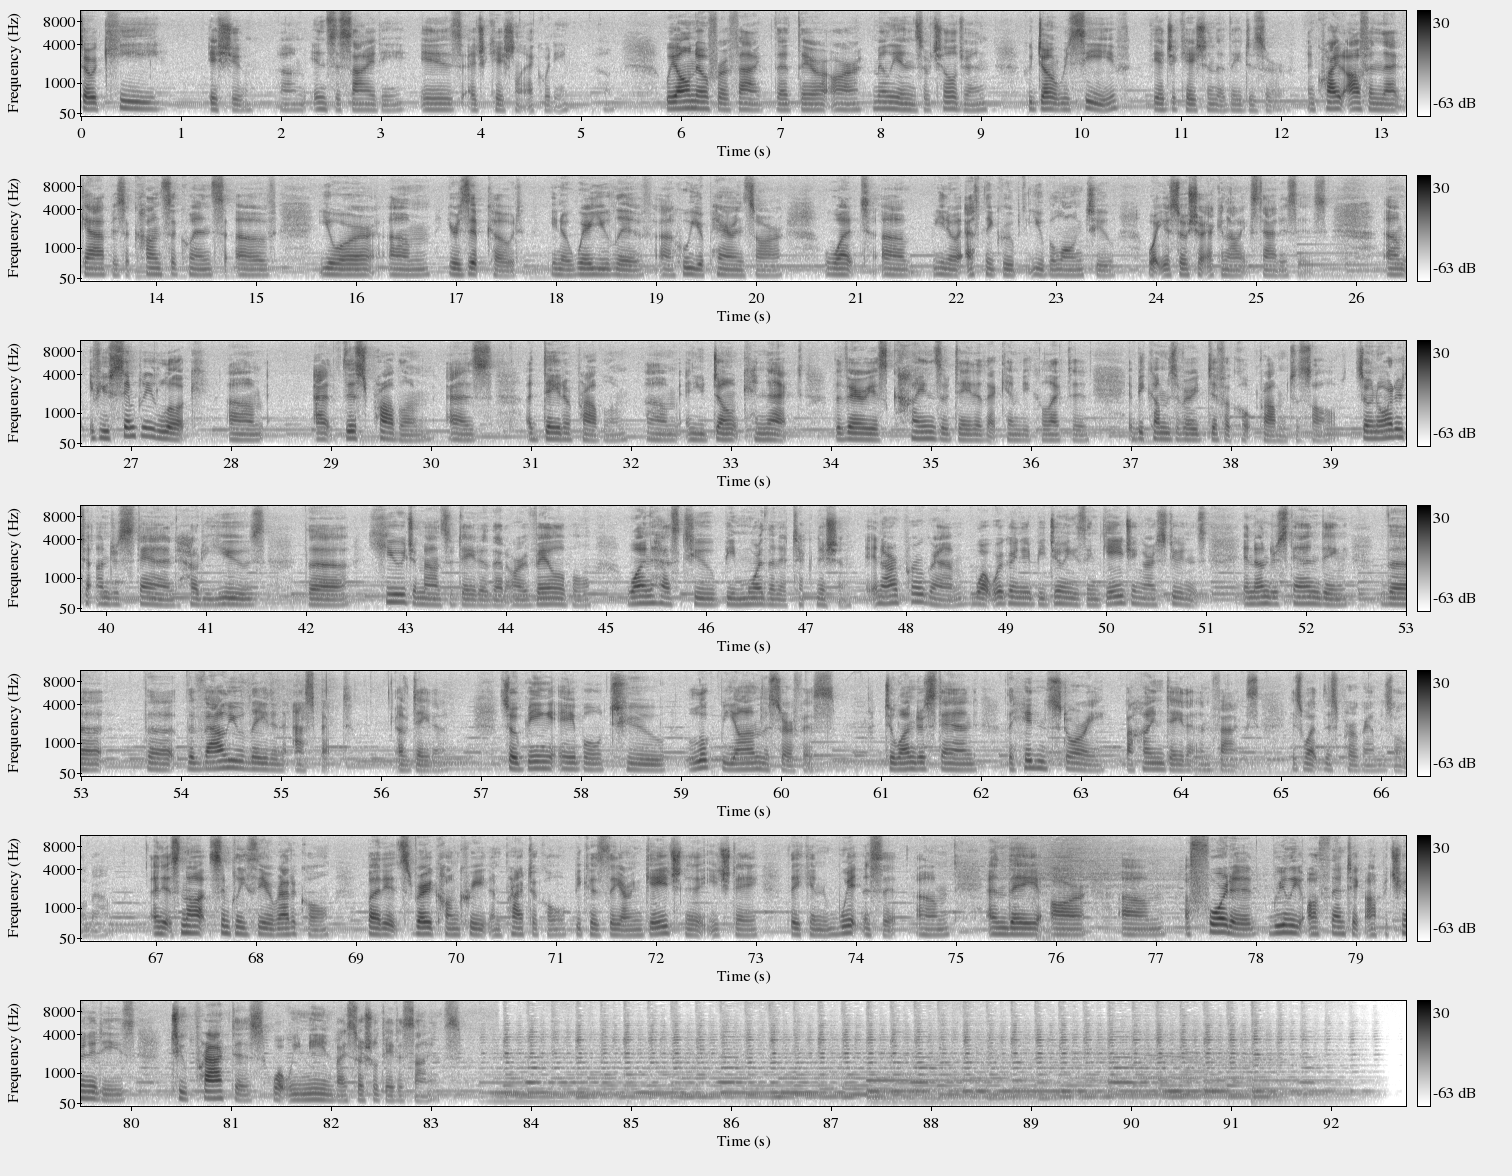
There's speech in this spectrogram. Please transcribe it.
So a key issue um, in society is educational equity. Um, we all know for a fact that there are millions of children who don't receive the education that they deserve. And quite often that gap is a consequence of your, um, your zip code, you know, where you live, uh, who your parents are, what, uh, you know, ethnic group that you belong to, what your socioeconomic status is. Um, if you simply look um, at this problem as a data problem um, and you don't connect the various kinds of data that can be collected, it becomes a very difficult problem to solve. So in order to understand how to use the huge amounts of data that are available, one has to be more than a technician. In our program, what we're going to be doing is engaging our students in understanding the, the, the value-laden aspect of data. So being able to look beyond the surface, to understand the hidden story behind data and facts is what this program is all about. And it's not simply theoretical, but it's very concrete and practical because they are engaged in it each day, they can witness it, um, and they are um, afforded really authentic opportunities to practice what we mean by social data science.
